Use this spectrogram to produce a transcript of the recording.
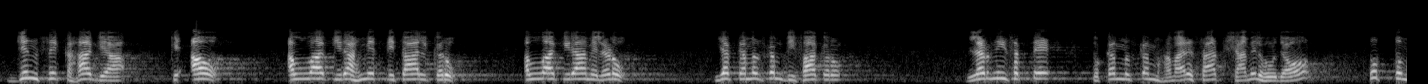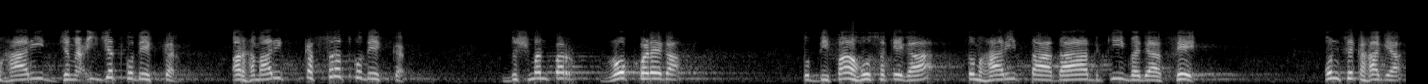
جن سے کہا گیا کہ آؤ، اللہ کی راہ میں قتال کرو، اللہ کی راہ میں لڑو، یا کم از کم دفاع کرو۔ لڑ نہیں سکتے تو کم از کم ہمارے ساتھ شامل ہو جاؤ۔ تو تمہاری جمعیت کو دیکھ کر اور ہماری کثرت کو دیکھ کر، دشمن پر روک پڑے گا۔ تو دفاع ہو سکے گا تمہاری تعداد کی وجہ سے۔ ان سے کہا گیا۔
